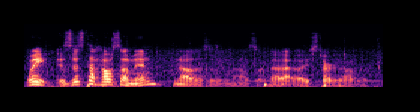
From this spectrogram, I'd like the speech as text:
Wait, is this the house I'm in? No, this isn't the house uh, I started out with.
